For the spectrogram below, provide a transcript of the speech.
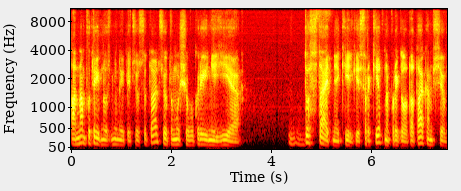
А нам потрібно змінити цю ситуацію, тому що в Україні є достатня кількість ракет, наприклад, атакамсів,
